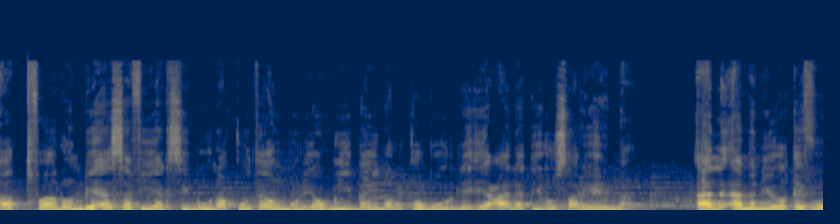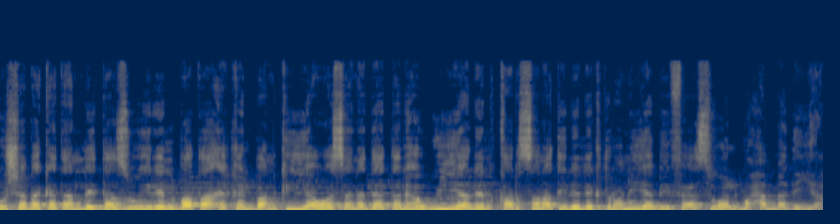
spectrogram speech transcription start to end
أطفال بأسف يكسبون قوتهم اليومي بين القبور لإعالة أسرهم. الأمن يوقف شبكة لتزوير البطائق البنكية وسندات الهوية للقرصنة الإلكترونية بفاس والمحمدية.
